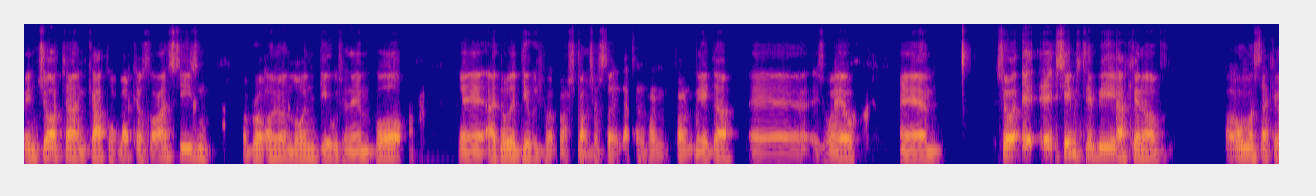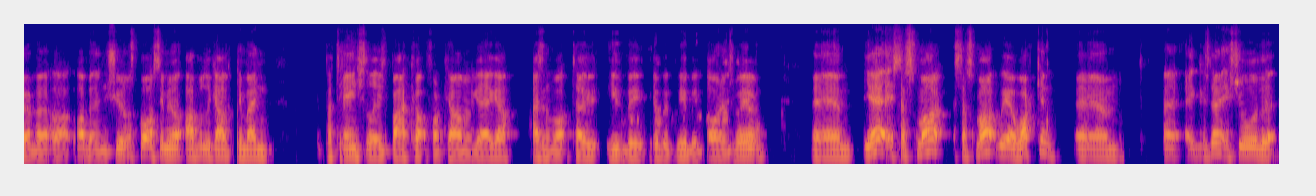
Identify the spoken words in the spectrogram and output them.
I mean, Jota and Carter Vickers last season were brought on on loan deals and then bought. Uh, I know the deals were, structured slightly different from, from Maeda uh, as well. Um, so it, it seems to be a kind of almost like a, a, a little bit insurance policy. I mean, Abildgaard came in potentially as backup for Cal McGregor, hasn't worked out. He'll be he'll be, he'll be gone as well. Um, yeah, it's a smart it's a smart way of working. Um, it goes down to show that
